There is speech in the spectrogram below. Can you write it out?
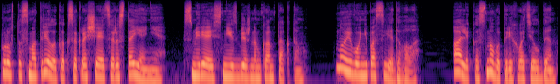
Просто смотрела, как сокращается расстояние, смиряясь с неизбежным контактом. Но его не последовало. Алика снова перехватил Дэн.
